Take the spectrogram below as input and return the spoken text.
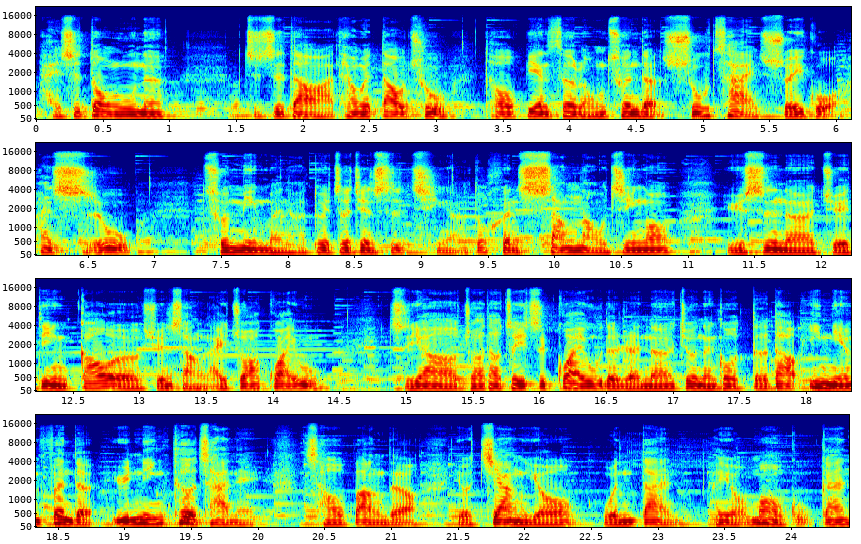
还是动物呢？只知道啊，它会到处偷变色龙村的蔬菜、水果和食物。村民们啊，对这件事情啊都很伤脑筋哦。于是呢，决定高额悬赏来抓怪物。只要抓到这一只怪物的人呢，就能够得到一年份的云林特产呢，超棒的！有酱油、文旦，还有茂谷柑。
